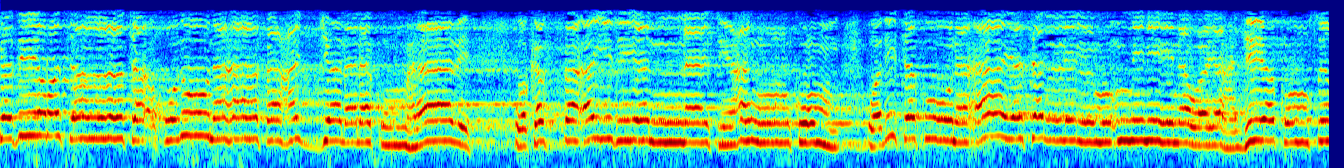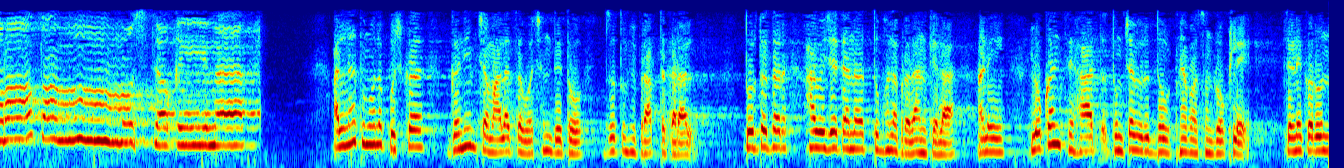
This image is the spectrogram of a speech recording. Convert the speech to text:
كثيرة تأخذونها فعجل لكم هذه وكف أيدي الناس عنكم ولتكون آية للمؤمنين ويهديكم صراطا مستقيما अल्लाह तुम्हाला पुष्कळ गनिमच्या मालाचं वचन देतो जो तुम्ही प्राप्त कराल तूर्त तर हा विजय त्यानं तुम्हाला प्रदान केला आणि लोकांचे हात तुमच्या विरुद्ध उठण्यापासून रोखले जेणेकरून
